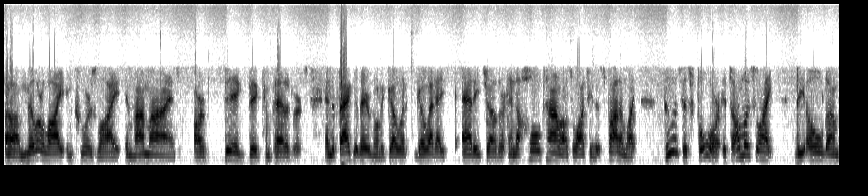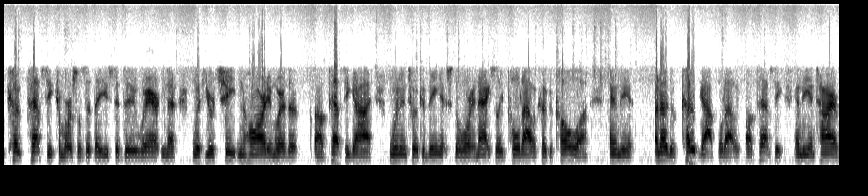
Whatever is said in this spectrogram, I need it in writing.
uh, Miller Lite and Coors Light, in my mind, are big, big competitors. And the fact that they were going to go at, go at at each other, and the whole time I was watching the spot, I'm like, who is this for? It's almost like the old um, Coke Pepsi commercials that they used to do, where you know, with your cheating hard, and where the uh, Pepsi guy went into a convenience store and actually pulled out a Coca Cola, and the I know the Coke guy pulled out a Pepsi, and the entire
